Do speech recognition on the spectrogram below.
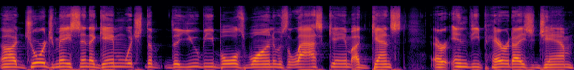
uh, George Mason, a game in which the, the UB Bulls won. It was the last game against or in the Paradise Jam.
